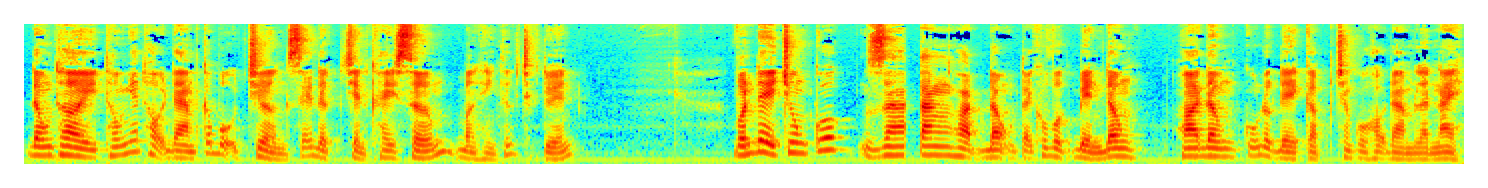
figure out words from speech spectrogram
đồng thời thống nhất hội đàm các bộ trưởng sẽ được triển khai sớm bằng hình thức trực tuyến. Vấn đề Trung Quốc gia tăng hoạt động tại khu vực Biển Đông, Hoa Đông cũng được đề cập trong cuộc hội đàm lần này.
